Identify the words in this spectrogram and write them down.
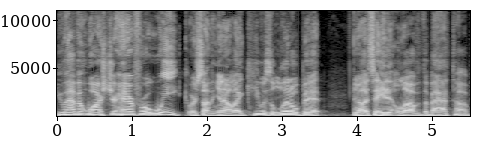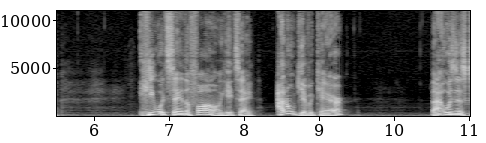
you haven't washed your hair for a week or something, you know, like he was a little bit, you know, let's say he didn't love the bathtub, he would say the following He'd say, I don't give a care. That was his,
